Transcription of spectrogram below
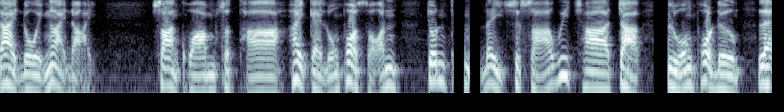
ได้โดยง่ายดายสร้างความศรัทธาให้แก่หลวงพ่อสอนจนท่านได้ศึกษาวิชาจากหลวงพ่อเดิมและ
